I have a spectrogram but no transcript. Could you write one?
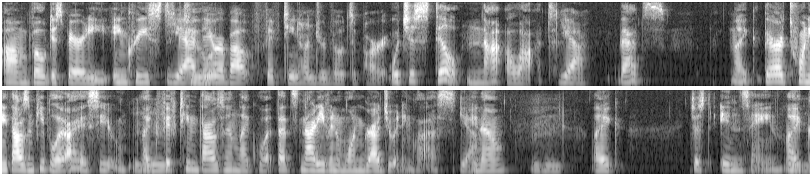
um, vote disparity increased. Yeah, to, they were about 1,500 votes apart. which is still not a lot. Yeah. That's like there are twenty thousand people at ISU. Like Mm-hmm. fifteen thousand. Like what? That's not even one graduating class. Yeah. You know. Mm-hmm. Like, just insane. Like.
